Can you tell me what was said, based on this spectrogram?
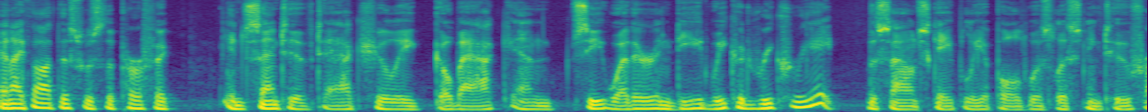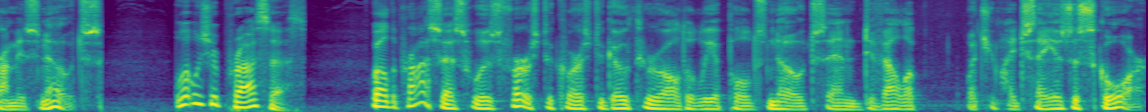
And I thought this was the perfect incentive to actually go back and see whether indeed we could recreate the soundscape Leopold was listening to from his notes. What was your process? Well, the process was first, of course, to go through Aldo Leopold's notes and develop what you might say is a score.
